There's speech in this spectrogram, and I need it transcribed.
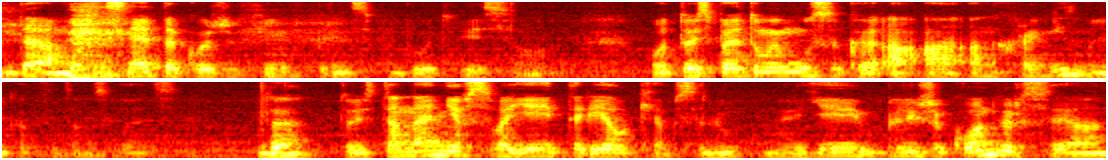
Да, можно снять такой же фильм, в принципе, будет весело. Вот, то есть, поэтому и музыка, а, а- анахронизм или как это называется? Да. То есть она не в своей тарелке абсолютно. Ей ближе конверсы а,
